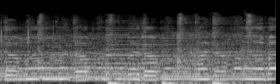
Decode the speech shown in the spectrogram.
baga ma baga ma ba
